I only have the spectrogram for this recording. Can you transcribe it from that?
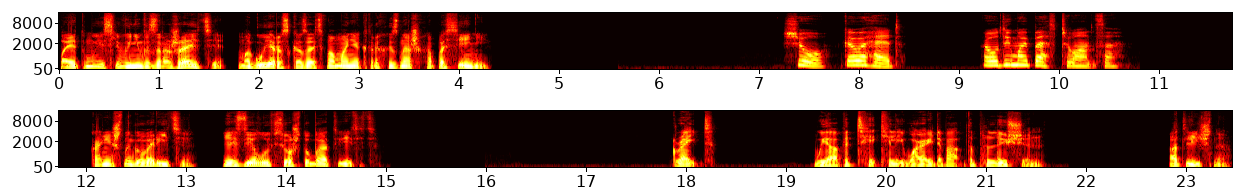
Поэтому, если вы не возражаете, могу я рассказать вам о некоторых из наших опасений. Sure, go ahead. I will do my best to answer. Конечно, говорите. Я сделаю все, чтобы ответить. Great. We are particularly worried about the pollution. Отлично.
